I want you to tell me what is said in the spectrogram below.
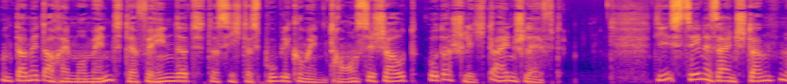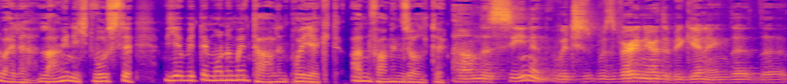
und damit auch ein Moment, der verhindert, dass sich das Publikum in Trance schaut oder schlicht einschläft. Die Szene sei entstanden, weil er lange nicht wusste, wie er mit dem monumentalen Projekt anfangen sollte. Um, the scene, which was very near the beginning, the, the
